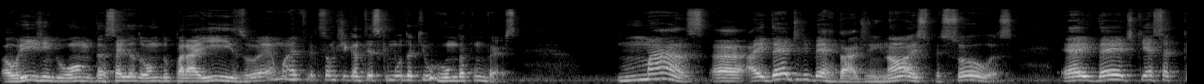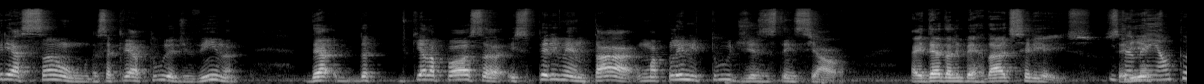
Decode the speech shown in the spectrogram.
a origem do homem, da saída do homem do paraíso, é uma reflexão gigantesca que muda aqui o rumo da conversa. Mas a, a ideia de liberdade em nós, pessoas, é a ideia de que essa criação, dessa criatura divina, de, de, de que ela possa experimentar uma plenitude existencial. A ideia da liberdade seria isso. E seria também auto,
